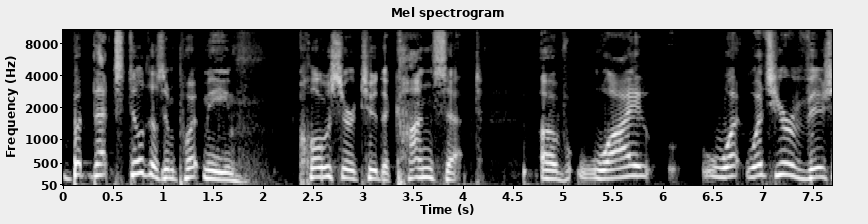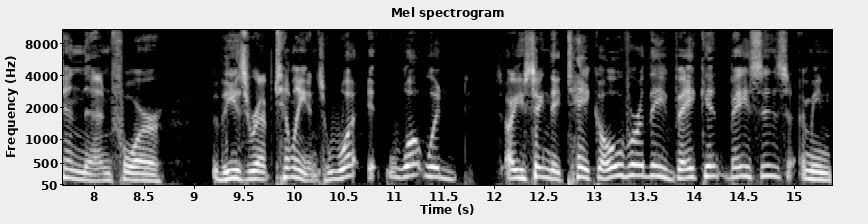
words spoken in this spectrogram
but that still doesn't put me closer to the concept of why what what's your vision then for these reptilians what what would are you saying they take over the vacant bases i mean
